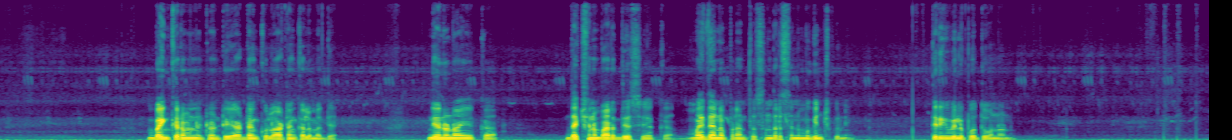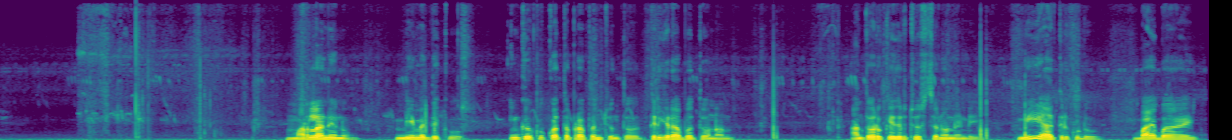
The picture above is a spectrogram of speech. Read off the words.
భయంకరమైనటువంటి అడ్డంకులు ఆటంకాల మధ్య. నేను నా యొక్క దక్షిణ భారతదేశం యొక్క మైదాన ప్రాంత సందర్శన ముగించుకుని తిరిగి వెళ్ళిపోతూ ఉన్నాను. మరలా నేను మీ మధ్యకు ఇంకొక కొత్త ప్రపంచంతో తిరిగి రాబోతున్నాను అంతవరకు ఎదురు చూస్తూనే ఉండండి. మీ యాత్రికుడు. Bye bye.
